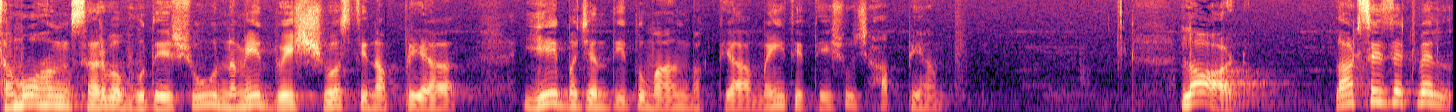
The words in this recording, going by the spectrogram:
समोहं सर्वभूतेषु न मे द्वेष्योस्ति न प्रियः ये भजन्ति तु मां भक्त्या मयि ते तेषु चाप्यहम् Lord, Lord says that well.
